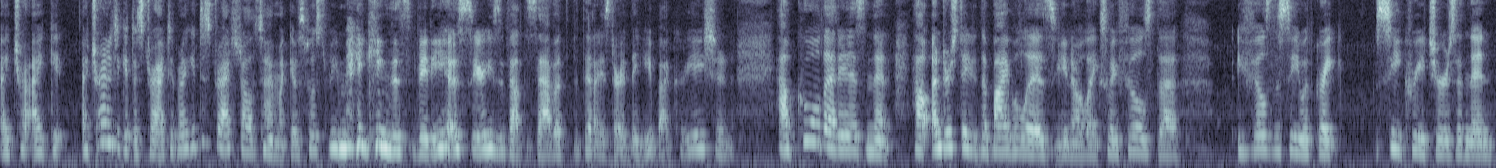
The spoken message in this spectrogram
I try, I get, I try not to get distracted, but I get distracted all the time. Like I'm supposed to be making this video series about the Sabbath, but then I started thinking about creation, how cool that is, and then how understated the Bible is. You know, like so he fills the, he fills the sea with great sea creatures and then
